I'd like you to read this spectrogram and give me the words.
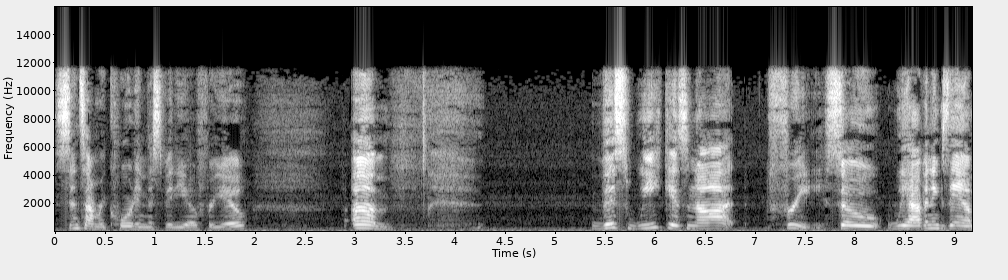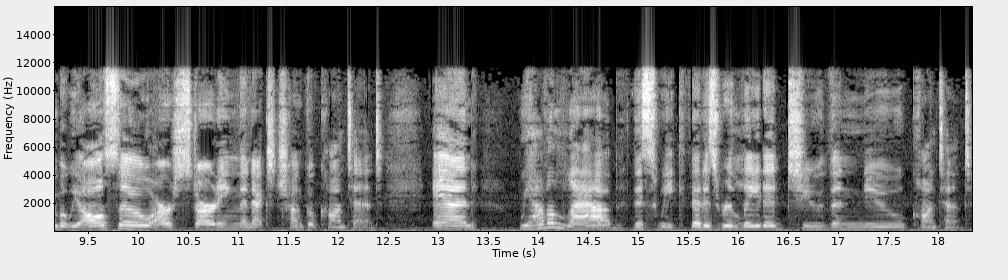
since I'm recording this video for you, um, this week is not free. So we have an exam, but we also are starting the next chunk of content. And we have a lab this week that is related to the new content.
